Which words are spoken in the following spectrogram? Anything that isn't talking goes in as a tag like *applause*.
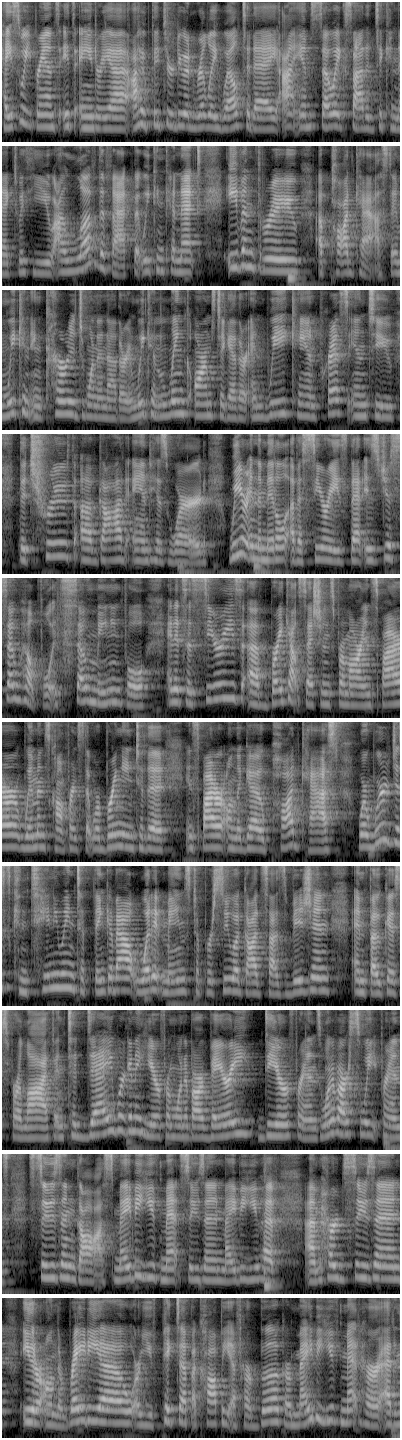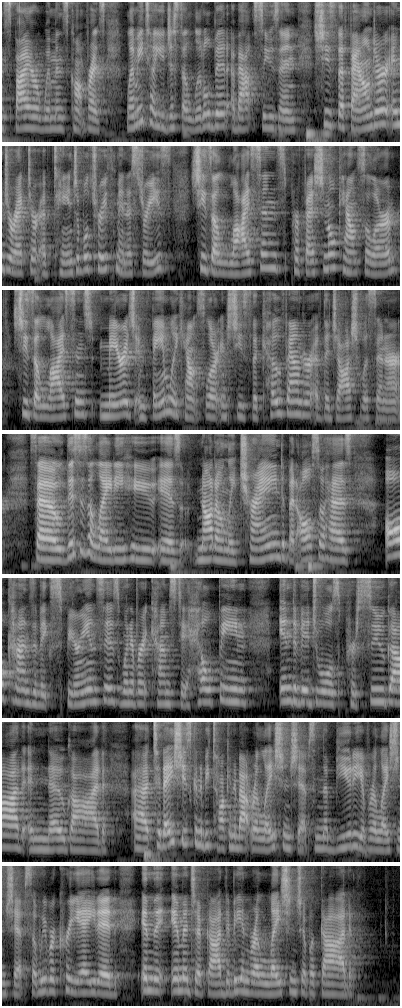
Hey, sweet friends, it's Andrea. I hope that you're doing really well today. I am so excited to connect with you. I love the fact that we can connect even through a podcast and we can encourage one another and we can link arms together and we can press into the truth of God and His Word. We are in the middle of a series that is just so helpful, it's so meaningful, and it's a series of breakout sessions from our Inspire Women's Conference that we're bringing to the Inspire on the Go podcast where we're just just continuing to think about what it means to pursue a God sized vision and focus for life. And today we're going to hear from one of our very dear friends, one of our sweet friends, Susan Goss. Maybe you've met Susan, maybe you have um, heard Susan either on the radio or you've picked up a copy of her book, or maybe you've met her at Inspire Women's Conference. Let me tell you just a little bit about Susan. She's the founder and director of Tangible Truth Ministries. She's a licensed professional counselor. She's a licensed marriage and family counselor, and she's the co founder of the Joshua Center. So, this is a lady who is not only trained, but also has all kinds of experiences whenever it comes to helping individuals pursue God and know God. Uh, today, she's going to be talking about relationships and the beauty of relationships. That we were created in the image of God to be in relationship with God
